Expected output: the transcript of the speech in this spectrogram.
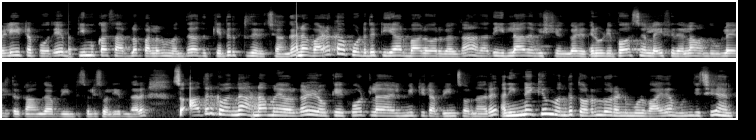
வெளியிட்ட போதே திமுக சார்பில் பலரும் வந்து அதுக்கு எதிர்த்து தெரிவிச்சாங்க. ஆனால் வழக்கா போட்டது டிஆர் பாலு அவர்கள் தான். அதாவது இல்லாத விஷயங்கள் என்னுடைய பர்சனல் லைஃப் இதெல்லாம் வந்து உள்ள இழுத்துருக்காங்க அப்படின்ட்டு சொல்லி சொல்லியிருந்தாரு. ஸோ அதற்கு வந்து அண்ணாமலை அவர்கள் ஓகே கோர்ட்ல மீட்டிட் அப்படின்னு சொன்னாரு. அண்ட் இன்னைக்கும் வந்து தொடர்ந்து ஒரு ரெண்டு மூணு வாய்தா முடிஞ்சிச்சு. அண்ட்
